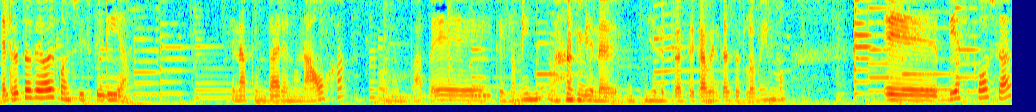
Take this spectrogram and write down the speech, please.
El reto de hoy consistiría en apuntar en una hoja o en un papel, que es lo mismo, viene, prácticamente a ser lo mismo, 10 eh, cosas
